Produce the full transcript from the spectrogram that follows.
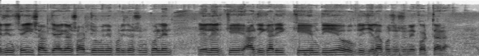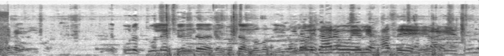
এদিন সেই সব জায়গা সরজমিনে পরিদর্শন করলেন রেলের কে আধিকারিক কেএমডিএ ও হুগলি জেলা প্রশাসনের কর্তারা। পুরো তোলে ফেলে দিতে হবে একদম টোটাল পুরো এটা আরে ও এলে হাসে আগে পুরো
